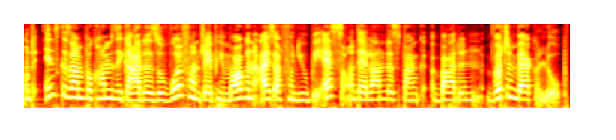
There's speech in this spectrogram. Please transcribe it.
Und insgesamt bekommen sie gerade sowohl von JP Morgan als auch von UBS und der Landesbank Baden-Württemberg Lob.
